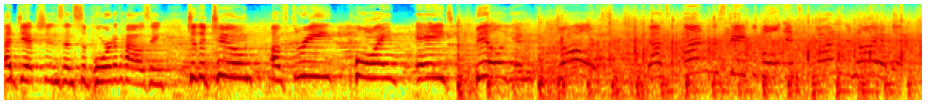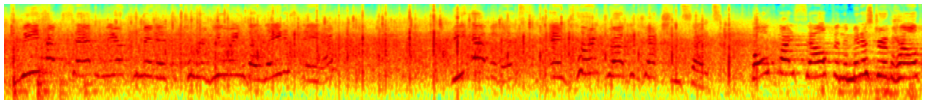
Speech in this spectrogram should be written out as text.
addictions and supportive housing to the tune of $3.8 billion. That's unmistakable. It's undeniable. We have said we are committed to reviewing the latest data, the evidence, and current drug injection sites. Both myself and the Minister of Health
